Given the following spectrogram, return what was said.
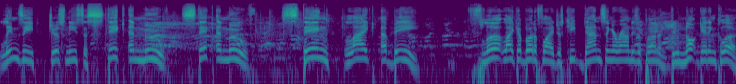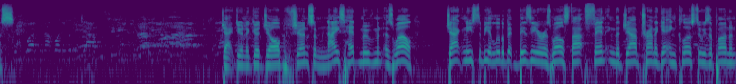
Lindsay just needs to stick and move, stick and move, sting like a bee, flirt like a butterfly. Just keep dancing around his opponent. Do not get in close. Jack doing a good job, showing some nice head movement as well. Jack needs to be a little bit busier as well. Start feinting the jab, trying to get in close to his opponent.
